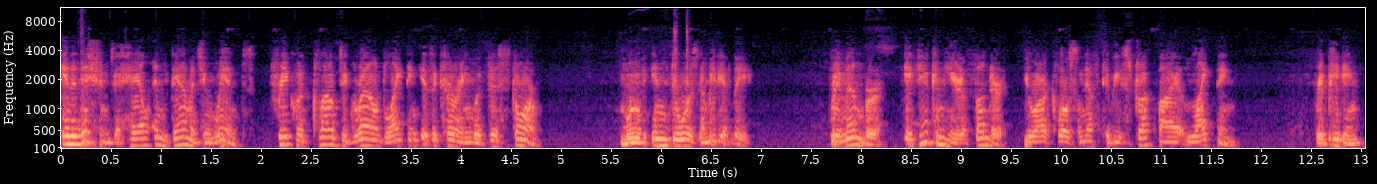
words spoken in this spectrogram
In addition to hail and damaging winds, frequent cloud to ground lightning is occurring with this storm. Move indoors immediately. Remember, if you can hear thunder, you are close enough to be struck by lightning. Repeating,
